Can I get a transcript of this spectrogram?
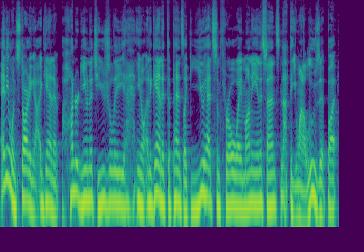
anyone starting again at 100 units, usually, you know, and again, it depends. Like you had some throwaway money in a sense, not that you want to lose it, but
